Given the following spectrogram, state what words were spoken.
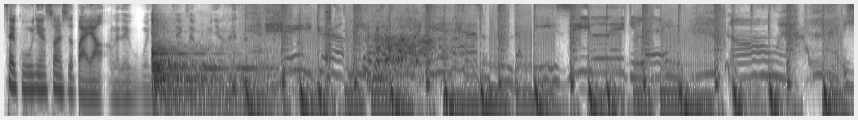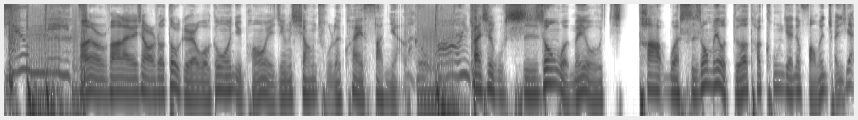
这姑娘算是白养了，这姑娘，这这姑娘。网友发来的笑话说：“豆哥，我跟我女朋友已经相处了快三年了，但是我始终我没有她，我始终没有得到她空间的访问权限。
